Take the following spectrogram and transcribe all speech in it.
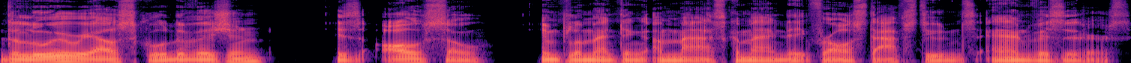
the Louis Riel School Division is also implementing a mask mandate for all staff, students, and visitors.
